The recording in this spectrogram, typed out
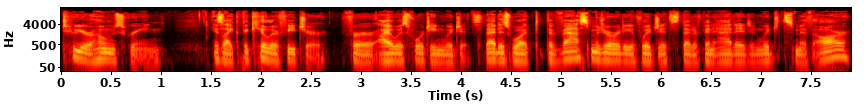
to your home screen is like the killer feature for iOS 14 widgets. That is what the vast majority of widgets that have been added in Widgetsmith are.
